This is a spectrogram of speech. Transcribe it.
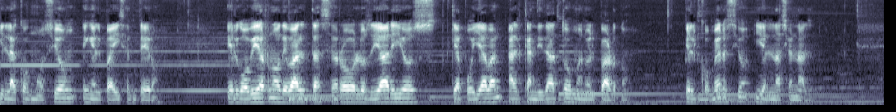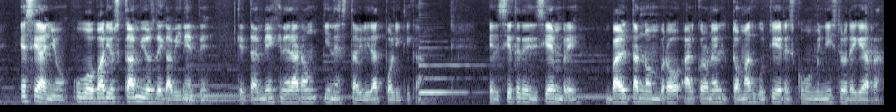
y la conmoción en el país entero. El gobierno de Balta cerró los diarios que apoyaban al candidato Manuel Pardo, El Comercio y El Nacional. Ese año hubo varios cambios de gabinete que también generaron inestabilidad política. El 7 de diciembre, Balta nombró al coronel Tomás Gutiérrez como ministro de guerra,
